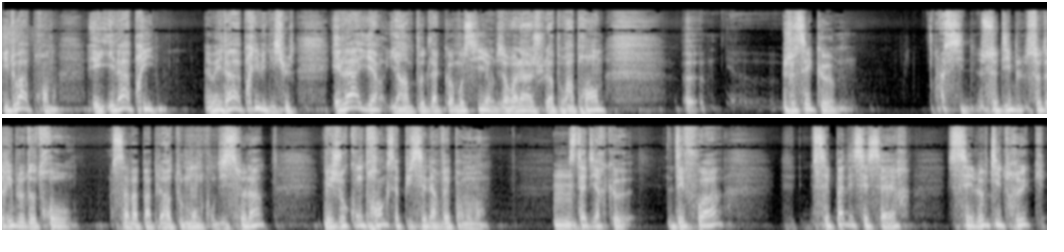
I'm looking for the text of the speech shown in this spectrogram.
Il doit apprendre. Et il a appris. Eh oui. Il a appris Vinicius. Et là, hier, il y a un peu de la com aussi en disant voilà, je suis là pour apprendre. Euh, je sais que si ce, dribble, ce dribble de trop, ça va pas plaire à tout le monde qu'on dise cela, mais je comprends que ça puisse s'énerver par moment. Hmm. C'est-à-dire que des fois, c'est pas nécessaire. C'est le petit truc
